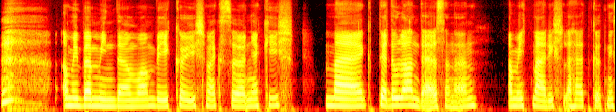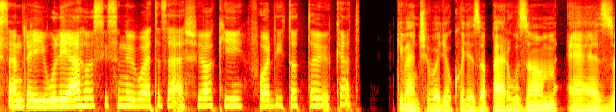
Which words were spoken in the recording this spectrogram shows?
amiben minden van, béka is, meg szörnyek is. Meg például Andersenen, amit már is lehet kötni Szendrei Júliához, hiszen ő volt az első, aki fordította őket. Kíváncsi vagyok, hogy ez a párhuzam, ez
